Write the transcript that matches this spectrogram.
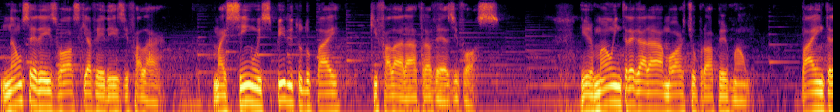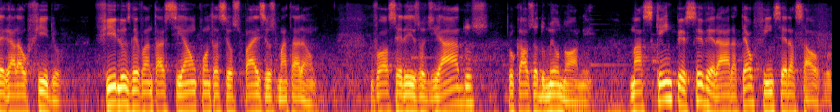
não sereis vós que havereis de falar, mas sim o Espírito do Pai que falará através de vós. Irmão entregará à morte o próprio irmão, pai entregará o filho, filhos levantar-se-ão contra seus pais e os matarão Vós sereis odiados por causa do meu nome, mas quem perseverar até o fim será salvo.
